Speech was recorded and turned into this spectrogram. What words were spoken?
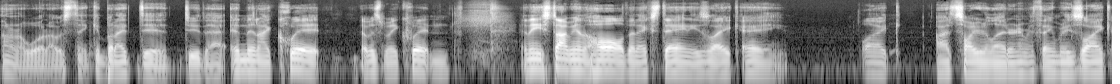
I don't know what I was thinking, but I did do that, and then I quit. That was my quit, and and then he stopped me in the hall the next day, and he's like, "Hey, like I saw your letter and everything, but he's like,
